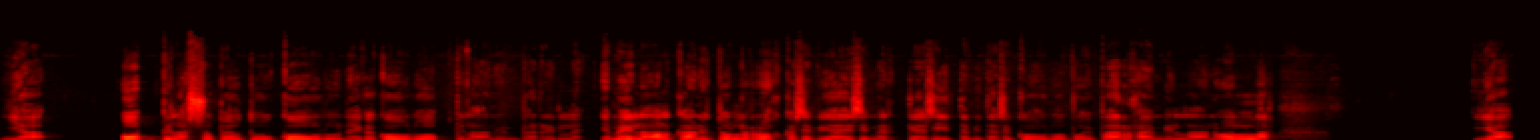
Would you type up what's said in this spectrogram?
Ja oppilas sopeutuu kouluun eikä koulu oppilaan ympärille. Ja meillä alkaa nyt olla rohkaisevia esimerkkejä siitä, mitä se koulu voi parhaimmillaan olla. Ja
